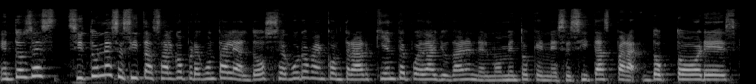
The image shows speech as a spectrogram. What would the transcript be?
Entonces, si tú necesitas algo, pregúntale al 2, seguro va a encontrar quién te puede ayudar en el momento que necesitas para doctores,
